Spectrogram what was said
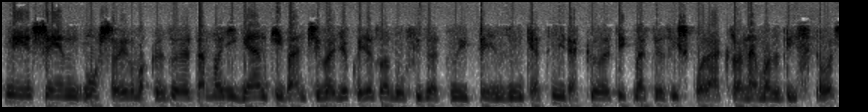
és én mosolyogva közöltem, hogy igen, kíváncsi vagyok, hogy az adófizetői pénzünket mire költik, mert az iskolákra nem, az biztos.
